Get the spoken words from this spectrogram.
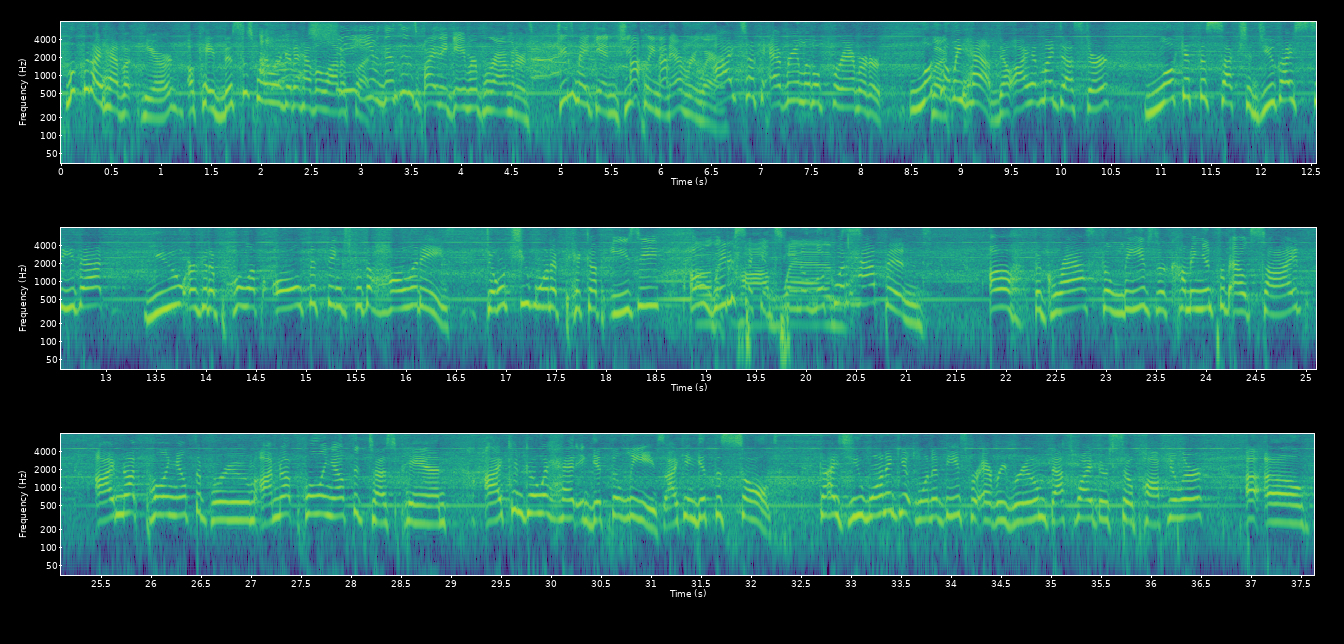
Look what I have up here. Okay, this is where we're gonna have a lot of fun. This is why they gave her parameters. She's making, she's cleaning everywhere. I took every little parameter. Look, Look what we have. Now I have my duster. Look at the suction. Do you guys see that? You are gonna pull up all the things for the holidays. Don't you wanna pick up easy? Oh, oh wait a second, Tina, look what happened. Oh, the grass, the leaves, they're coming in from outside. I'm not pulling out the broom. I'm not pulling out the dustpan. I can go ahead and get the leaves. I can get the salt. Guys, you wanna get one of these for every room. That's why they're so popular. Uh-oh.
